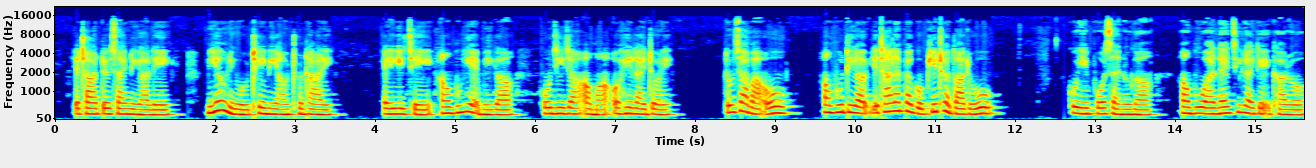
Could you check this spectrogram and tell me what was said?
။ယထာတွေးဆိုင်တွေကလည်း မိရောက်တွေကိုထိန်နေအောင်ထွန်းထားတယ်။အဲဒီအချိန်အောင်ဘူးရဲ့အမိကဟိုးကြီးကြောင်အောက်မှာအော်ဟစ်လိုက်တော့တယ်။လုံးကြပါဦး။အောင်ဘူးတယောက်ယထာလက်ဘက်ကိုပြေးထွက်သွားလို့ကိုရင်ဘောဆန်တို့ကအောင်ဘူးကလမ်းကြည့်လိုက်တဲ့အခါတော့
